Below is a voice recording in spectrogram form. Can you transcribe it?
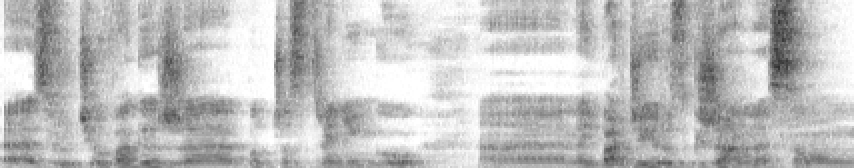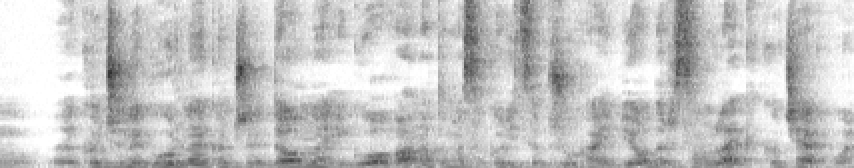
E, Zwróćcie uwagę, że podczas treningu e, najbardziej rozgrzane są e, kończyny górne, kończyny dolne i głowa, natomiast okolice brzucha i bioder są lekko ciepłe.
